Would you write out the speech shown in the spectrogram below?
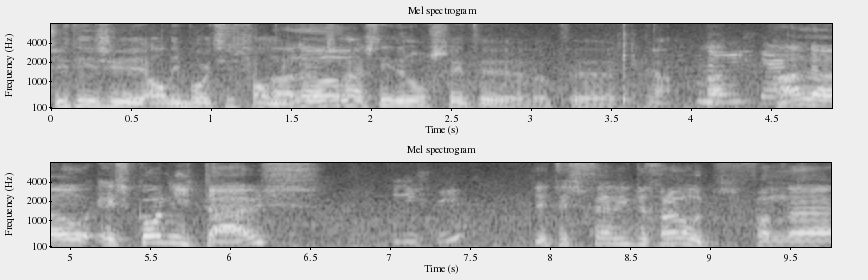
Ziet hier zie je al die bordjes van de Hallo. kunstenaars die er nog zitten. Dat, eh, ja. Hallo, is daar? Hallo, is Connie thuis? Wie is dit? Dit is Ferry de Groot van eh,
